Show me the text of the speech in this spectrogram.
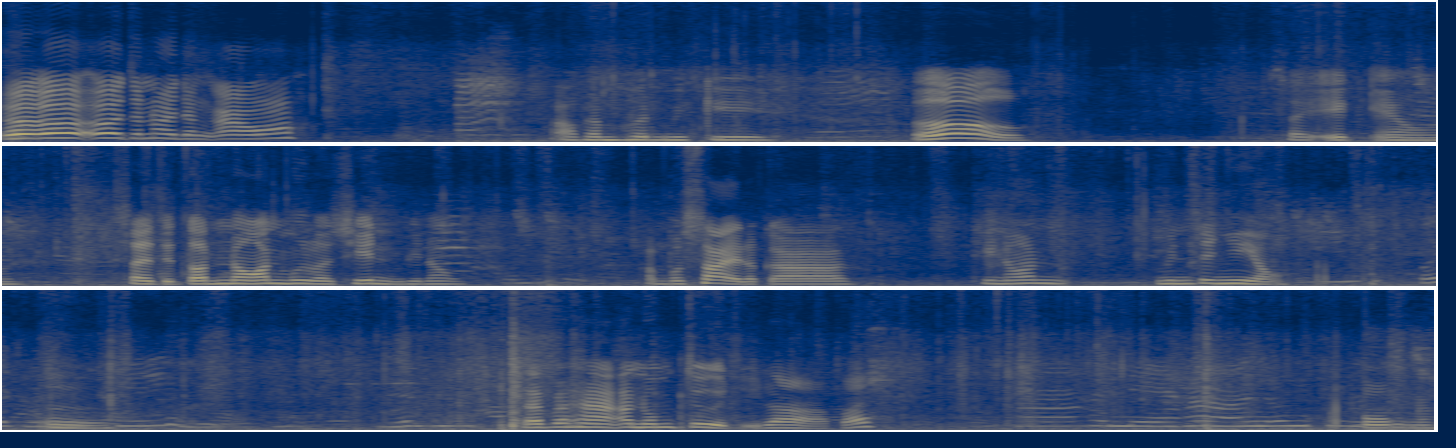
เออเออเออจะหน่อยจังเอา เอาแพมเพิร์ดมิกกี้เออ ใส่ XL ใส่แต่ตอนนอนมือละชิ้นพี่น้องคำบ่ใส่แล้วก็ที่นอนมินจะเหี่ยว เออ ไปไปหาเอานมจืดอีล่ะไปโต๊กนะ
